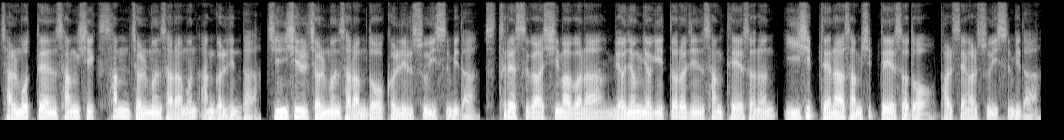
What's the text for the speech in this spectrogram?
잘못된 상식 3 젊은 사람은 안 걸린다. 진실 젊은 사람도 걸릴 수 있습니다. 스트레스가 심하거나 면역력이 떨어진 상태에서는 20대나 30 대에서도 발생할 수 있습니다.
